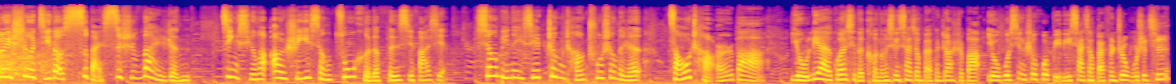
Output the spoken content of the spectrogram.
对涉及的四百四十万人进行了二十一项综合的分析，发现，相比那些正常出生的人，早产儿吧。有恋爱关系的可能性下降百分之二十八，有过性生活比例下降百分之五十七，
